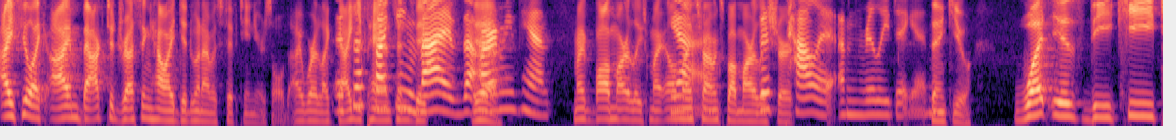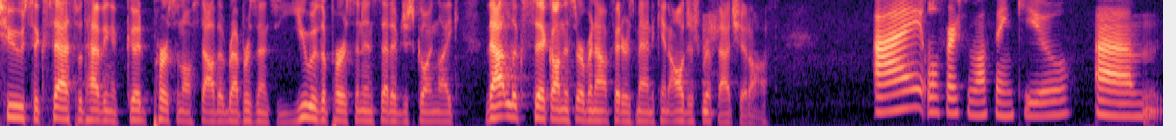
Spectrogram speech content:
I feel like I'm back to dressing how I did when I was 15 years old. I wear like It's baggy a pants fucking and big, vibe. The Yeah. army pants. my Bob Marley, my Yeah. Online Ceramics Bob Marley This shirt. palette, I'm really digging. Thank you. What is the key to success with having a good personal style that represents you as a person instead of just going like that looks sick on this Urban Outfitters mannequin? I'll just rip that shit off. I well, first of all, thank you um,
